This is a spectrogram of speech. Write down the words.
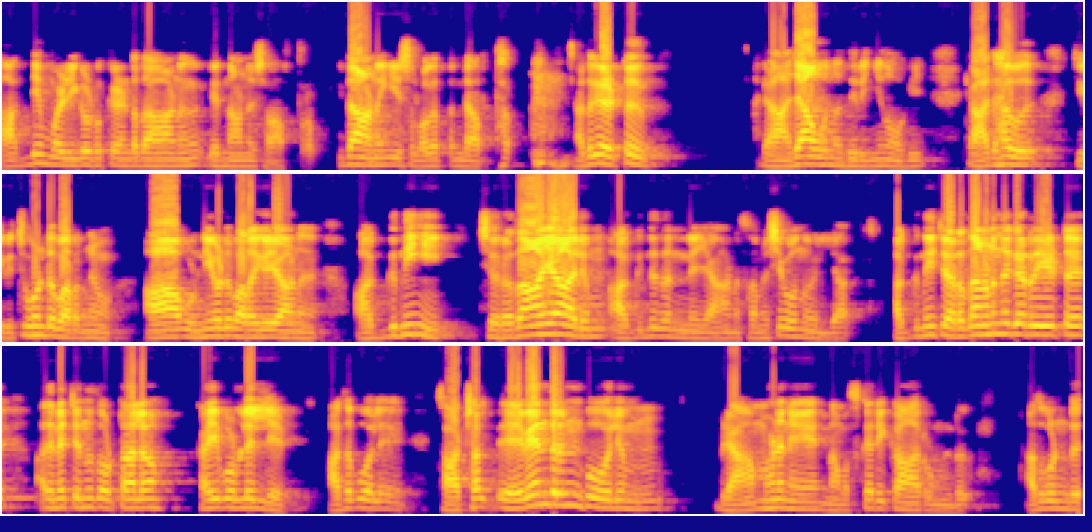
ആദ്യം വഴി കൊടുക്കേണ്ടതാണ് എന്നാണ് ശാസ്ത്രം. ഇതാണ് ഈ ശ്ലോകത്തിന്റെ അർത്ഥം. അത് കേട്ട് രാജാവ് ഒന്ന് തിരിഞ്ഞു നോക്കി. രാജാവ് ചിരിച്ചുകൊണ്ട് പറഞ്ഞു ആ ഉണ്ണിയോട് പറയുകയാണ് അഗ്നി ചെറുതായാലും അഗ്നി തന്നെയാണ് സംശയമൊന്നുമില്ല. അഗ്നി ചെറുതാണെന്ന് കരുതിയിട്ട് അതിനെ ചെന്ന് തൊട്ടാലോ? കൈ പൊള്ളില്ലേ? അതുപോലെ സാക്ഷാൽ ദേവേന്ദ്രൻ പോലും ബ്രാഹ്മണനെ നമസ്കരിക്കാറുണ്ട്. അതുകൊണ്ട്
